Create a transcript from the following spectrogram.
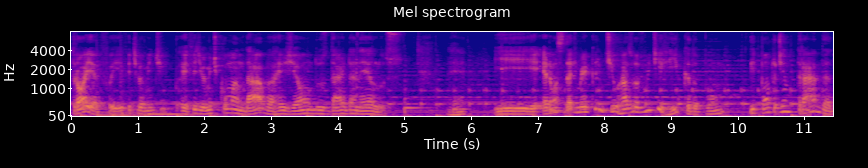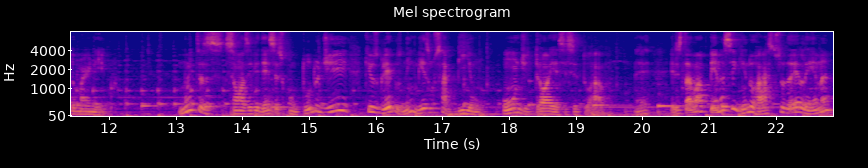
Troia foi efetivamente, efetivamente comandava a região dos Dardanelos. Né? E era uma cidade mercantil razoavelmente rica do ponto, e ponto de entrada do Mar Negro. Muitas são as evidências, contudo, de que os gregos nem mesmo sabiam onde Troia se situava. Né? Eles estavam apenas seguindo o rastro da Helena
